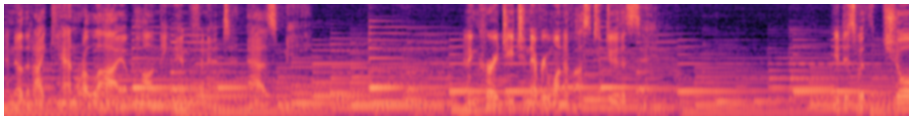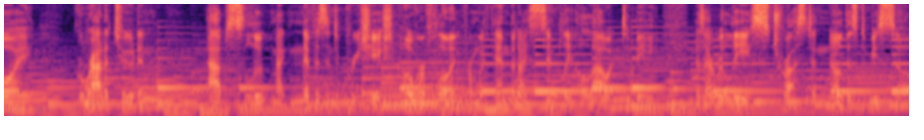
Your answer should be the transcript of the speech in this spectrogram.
and know that I can rely upon the infinite as me and encourage each and every one of us to do the same. It is with joy, gratitude, and absolute magnificent appreciation overflowing from within that I simply allow it to be as I release, trust, and know this to be so.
